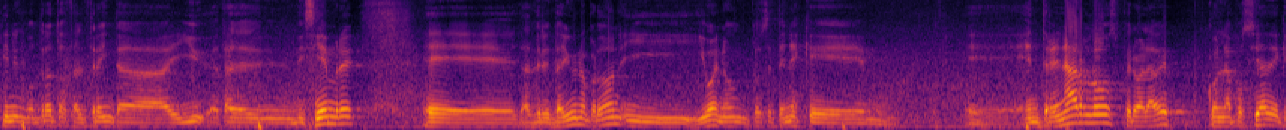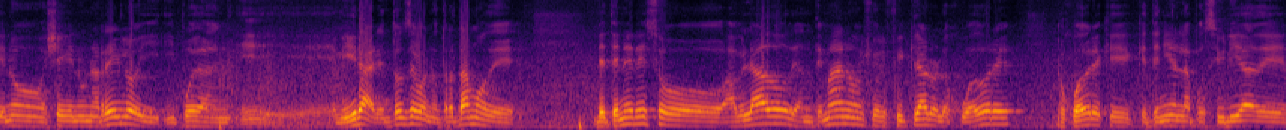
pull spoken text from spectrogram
tienen contrato hasta el 30 hasta el diciembre, eh, al 31, perdón, y, bueno, entonces tenés que eh, entrenarlos, pero a la vez con la posibilidad de que no lleguen un arreglo y, puedan emigrar. Entonces, bueno, tratamos de, tener eso hablado de antemano. Yo le fui claro a los jugadores, los jugadores que, tenían la posibilidad de,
